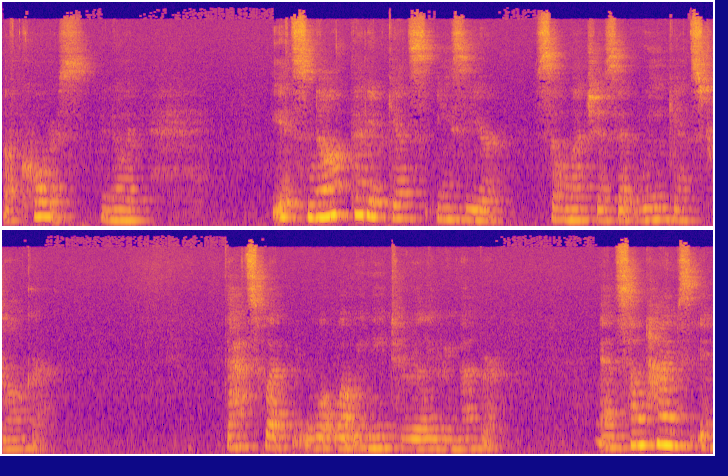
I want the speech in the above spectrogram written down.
Of course, you know, it's not that it gets easier so much as that we get stronger. That's what, what, what we need to really remember. And sometimes it,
